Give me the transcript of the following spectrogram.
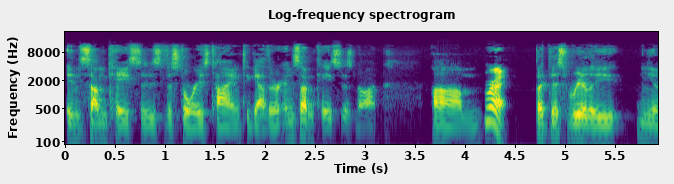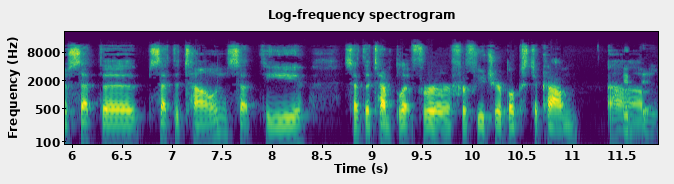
in some cases, the stories tying together. In some cases, not. Um, right. but this really you know set the set the tone set the set the template for for future books to come um,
